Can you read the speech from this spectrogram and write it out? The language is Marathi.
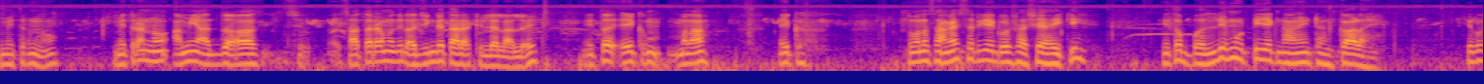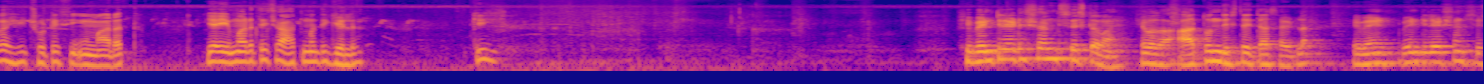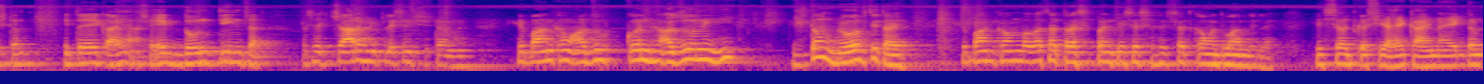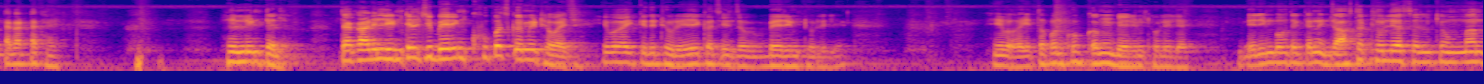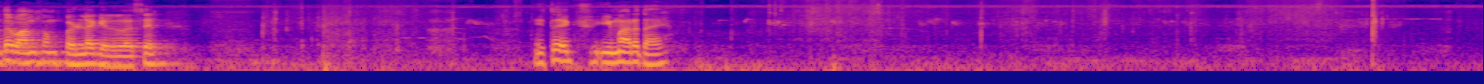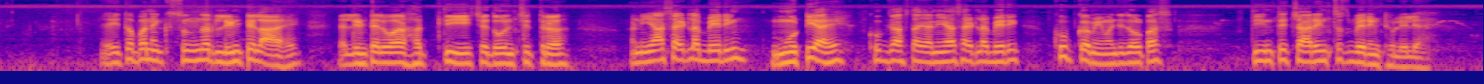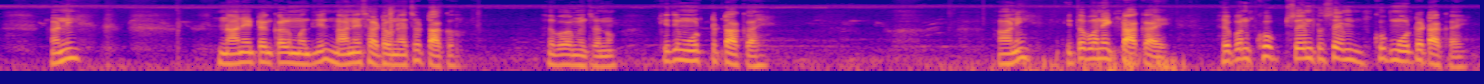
मित्रांनो मित्रांनो आम्ही आज साताऱ्यामधील अजिंक्य तारा किल्ल्याला आलो आहे इथं एक मला एक तुम्हाला सांगायसारखी एक गोष्ट अशी आहे की इथं भल्ली मोठी एक नाणी टंकाळ आहे. हे बघा ही छोटीशी इमारत. या इमारतीच्या आतमध्ये गेलं की ही व्हेंटिलेशन सिस्टम आहे. हे बघा आतून दिसतंय त्या साईडला हे वेंट व्हेंटिलेशन सिस्टम इथं एक आहे असे एक दोन तीन चार. असे चार व्हेंटिलेशन सिस्टम आहे. हे बांधकाम अजून कोण अजूनही एकदम व्यवस्थित आहे. हे बांधकाम बघा सतराशे पंचवीस शतकामध्ये बांधलेलं आहे. ही शत कशी आहे काय नाही एकदम टकाटक आहे. हे लिंटेल त्या काळी लिंटेलची बेरिंग खूपच कमी ठेवायची. हे बघा किती ठेवली? एकच इंच बेरिंग ठेवलेली आहे. हे बघा इथं पण खूप कमी बेरिंग ठेवलेली आहे. बेरिंग बहुतेक त्यांनी जास्त ठेवली असेल किंवा नंतर बांधकाम पडल्या गेलेलं असेल. इथं एक इमारत आहे. इथं पण एक सुंदर लिंटेल आहे. या लिंटेलवर हत्तीचे दोन चित्र. आणि या साईडला बेरिंग मोठी आहे. खूप जास्त आहे आणि या साईडला बेरिंग खूप कमी म्हणजे जवळपास तीन ते चार इंचच बेरिंग ठेवलेली आहे. आणि नाणे टंकाळमधील नाणे साठवण्याचं टाकं. हे बघा मित्रांनो किती मोठं टाकं आहे. आणि इथं पण एक टाकं आहे. हे पण खूप सेम टू सेम खूप मोठं टाकं आहे.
